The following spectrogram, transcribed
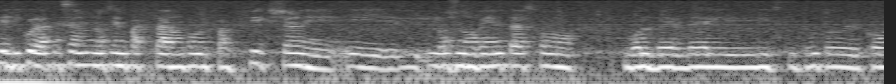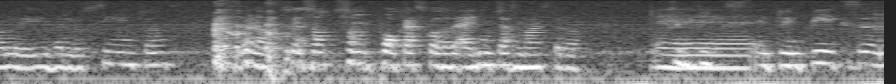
películas que se- nos impactaron como el Pulp Fiction y, y los 90 como volver del instituto, del cole y ver los Simpsons. Bueno, son, son pocas cosas, hay muchas más, pero eh, el Twin Peaks. eh,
